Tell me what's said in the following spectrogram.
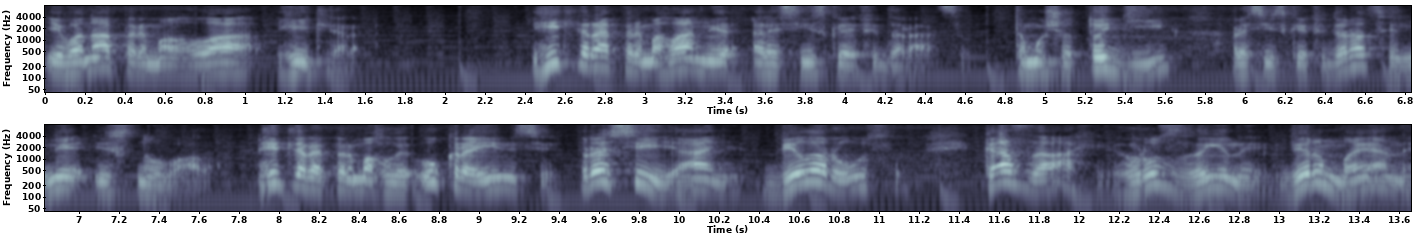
і вона перемогла Гітлера. Гітлера перемогла не Російська Федерація, тому що тоді Російської Федерації не існувало. Гітлера перемогли українці, росіяни, білоруси, казахи, грузини, вірмени,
